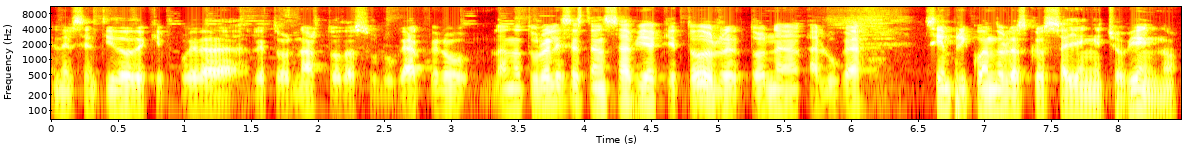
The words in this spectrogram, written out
en el sentido de que pueda retornar todo a su lugar, pero la naturaleza es tan sabia que todo retorna al lugar siempre y cuando las cosas se hayan hecho bien, ¿no?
